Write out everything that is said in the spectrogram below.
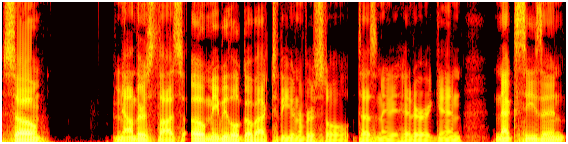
So now there's thoughts, oh, maybe they'll go back to the universal designated hitter again next season.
